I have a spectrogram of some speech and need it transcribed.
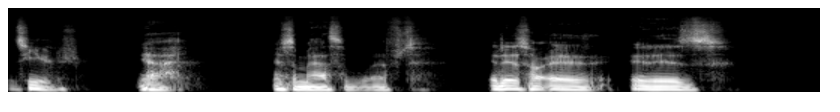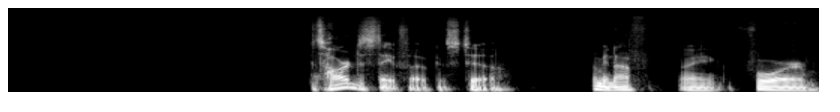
is huge. Yeah, it's a massive lift. It is. It it is. It's hard to stay focused too. I mean, not f- like for.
